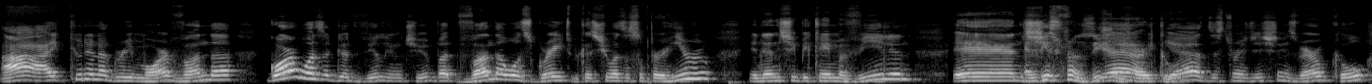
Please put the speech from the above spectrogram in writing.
I, couldn't agree more. Wanda. Gore was a good villain too, but Wanda was great because she was a superhero and then she became a villain. And, And she, this transition is yeah, very cool. Yeah, this transition is very cool.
